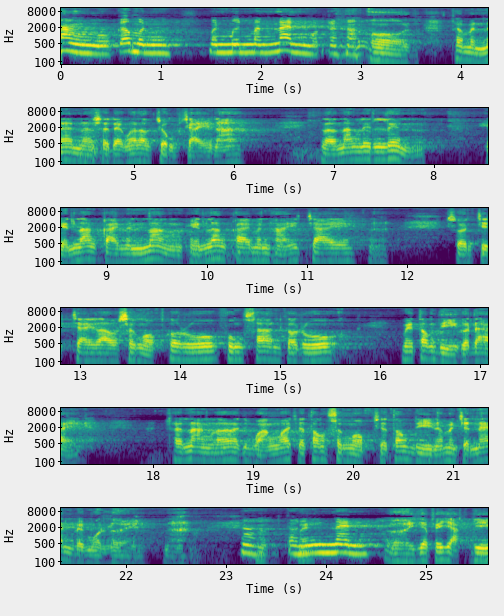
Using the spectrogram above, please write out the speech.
นั่งอยู่ก็มันมันมึนมันแน่นหมดนะคะโอ้ถ้ามันแน่นนะแสดงว่าเราจงใจนะ เรานั่งเล่นเล่นเห็นร่างกายมันนั่ง เห็นร่างกายมันหายใจนะ ส่วนจิตใจเราสงบก็รู้ ฟุ้งซ่านก็รู้ ไม่ต้องดีก็ได้ ถ้านั่งแล้วหวังว่าจะต้องสงบจะต้องดีนะมันจะแน่นไปหมดเลยนะตอนนี้แน่น เอออย่าไปอยากดี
